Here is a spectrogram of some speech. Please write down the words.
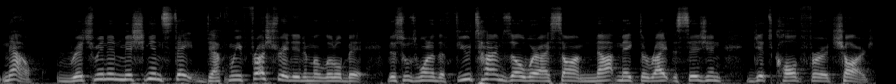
Now, Richmond and Michigan State definitely frustrated him a little bit. This was one of the few times, though, where I saw him not make the right decision, gets called for a charge.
